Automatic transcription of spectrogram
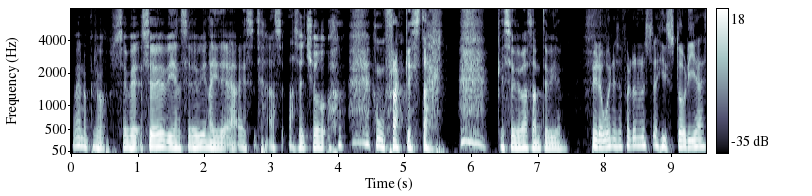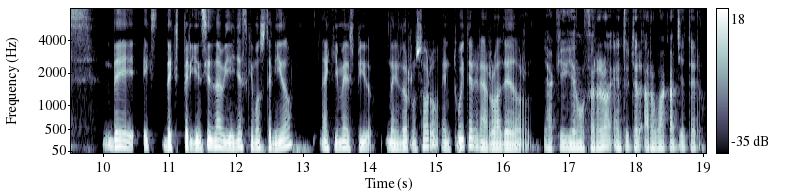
Bueno, pero se ve, se ve bien, se ve bien la idea. Es, has, has hecho un Frankenstein que se ve bastante bien. Pero bueno, esas fueron nuestras historias de, de experiencias navideñas que hemos tenido. Aquí me despido. Daniel Dorronsoro en Twitter en arroba de Dorron. Y aquí Guillermo Ferrero en Twitter arroba galletero.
